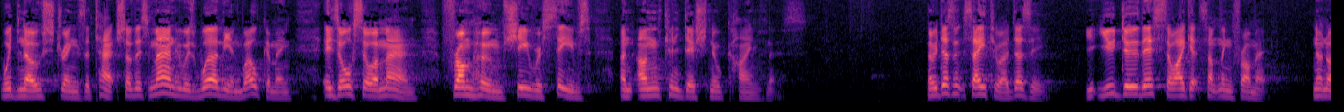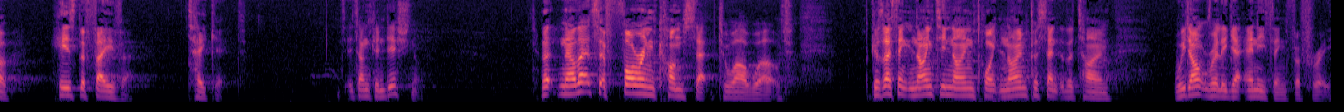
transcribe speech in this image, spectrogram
with no strings attached. So, this man who is worthy and welcoming is also a man from whom she receives an unconditional kindness. Now, he doesn't say to her, does he? You do this so I get something from it. No, no. Here's the favor. Take it. It's unconditional. Now, that's a foreign concept to our world because I think 99.9% of the time we don't really get anything for free.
